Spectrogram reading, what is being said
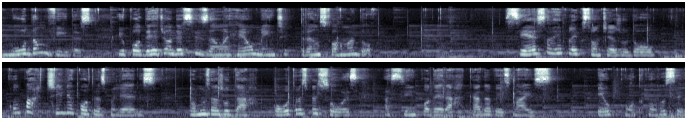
mudam vidas e o poder de uma decisão é realmente transformador. Se essa reflexão te ajudou, compartilhe com outras mulheres. Vamos ajudar outras pessoas a se empoderar cada vez mais. Eu conto com você.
